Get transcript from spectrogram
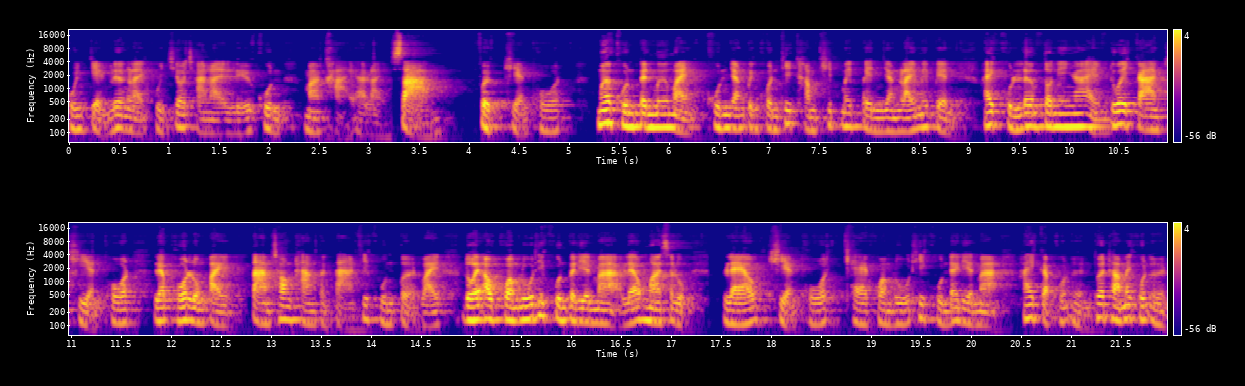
คุณเก่งเรื่องอะไร คุณเชี่ยวชาญอะไร หรือคุณมาขายอะไร 3. ฝึกเขียนโพสต์ เมื่อคุณเป็นมือใหม่ คุณยังเป็นคนที่ทำคลิปไม่เป็นยังไลฟ์ไม่เป็น ให้คุณเริ่มต้นง่ายๆ ด้วยการเขียนโพสต์ และโพสต์ลงไปตามช่องทางต่างๆ ที่คุณเปิดไว้ โดยเอาความรู้ที่คุณไปเรียนมาแล้วมาสรุปแล้วเขียนโพสต์ แชร์ความรู้ที่คุณได้เรียนมาให้กับคนอื่น เพื่อทำให้คนอื่น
